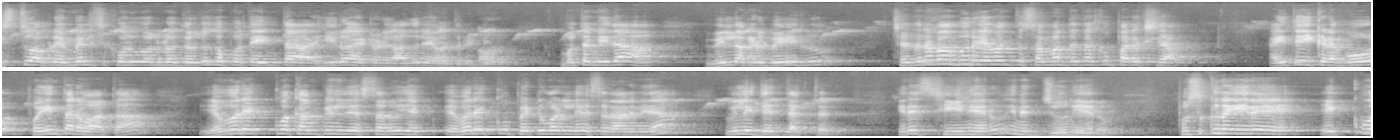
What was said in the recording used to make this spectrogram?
ఇస్తూ అప్పుడు ఎమ్మెల్సీ కొనుగోలులో దొరకకపోతే ఇంత హీరో అయ్యేటోడు కాదు రేవంత్ రెడ్డి. మొత్తం మీద వీళ్ళు అక్కడ పోయిర్రు. చంద్రబాబు రేవంత్ సమర్థతకు పరీక్ష. అయితే ఇక్కడ పో పోయిన తర్వాత ఎవరు ఎక్కువ కంపెనీలు చేస్తారు ఎక్- ఎవరు ఎక్కువ పెట్టుబడులు వేస్తారు అని మీద వీళ్ళు ఇజ్జత్ దక్కుతుంది ఈయన సీనియరు ఈయన జూనియరు. పుసుకున్న ఈయన ఎక్కువ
